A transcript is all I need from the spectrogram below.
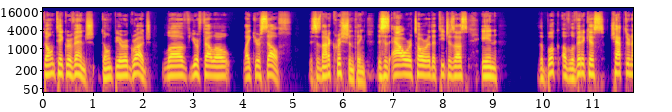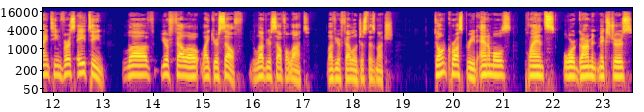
Don't take revenge. Don't bear a grudge. Love your fellow like yourself. This is not a Christian thing. This is our Torah that teaches us in the book of Leviticus, chapter 19, verse 18. Love your fellow like yourself. You love yourself a lot. Love your fellow just as much. Don't crossbreed animals, plants, or garment mixtures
